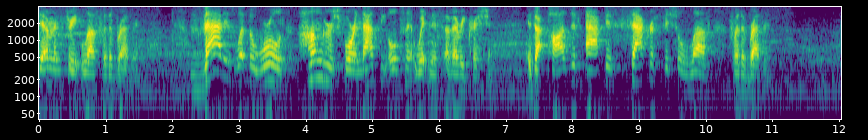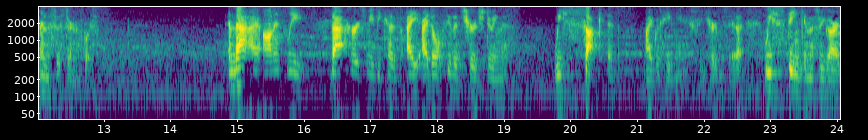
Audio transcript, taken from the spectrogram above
demonstrate love for the brethren? That is what the world hungers for, and that's the ultimate witness of every Christian. Is that positive, active, sacrificial love for the brethren. And the sister, of course. And that, I honestly, that hurts me because I, I don't see the church doing this. We suck at, Mike would hate me if he heard me say that. We stink in this regard.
